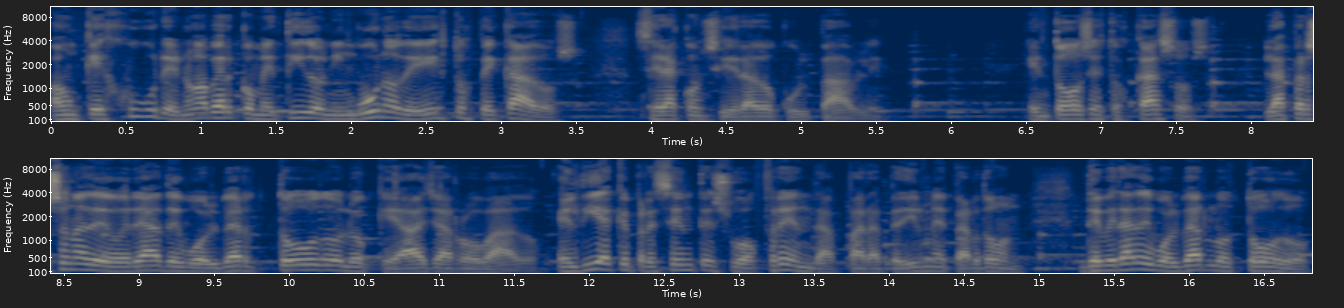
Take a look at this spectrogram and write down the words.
aunque jure no haber cometido ninguno de estos pecados, será considerado culpable. En todos estos casos, la persona deberá devolver todo lo que haya robado. El día que presente su ofrenda para pedirme perdón, deberá devolverlo todo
